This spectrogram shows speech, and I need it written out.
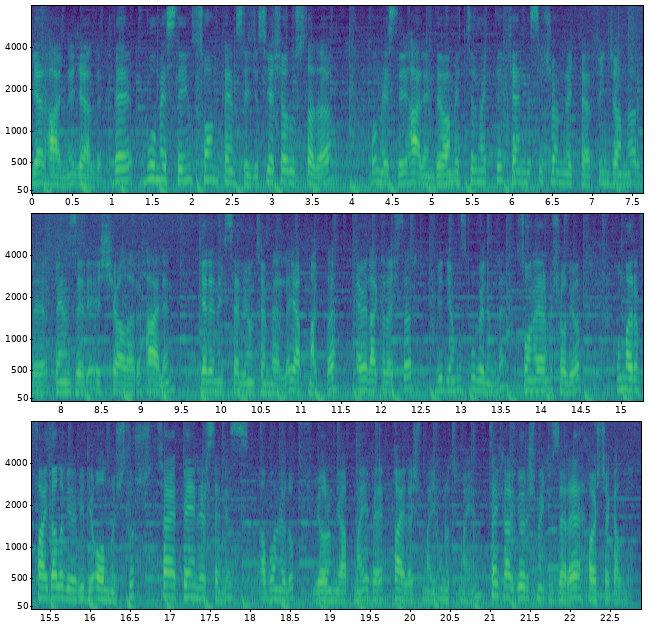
yer haline geldi. Ve bu mesleğin son temsilcisi Yaşar Usta da bu mesleği halen devam ettirmekte. Kendisi çömlekler, fincanlar ve benzeri eşyaları halen geleneksel yöntemlerle yapmakta. Evet arkadaşlar videomuz bu bölümle sona ermiş oluyor. Umarım faydalı bir video olmuştur. Şayet beğenirseniz abone olup yorum yapmayı ve paylaşmayı unutmayın. Tekrar görüşmek üzere, hoşçakalın.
